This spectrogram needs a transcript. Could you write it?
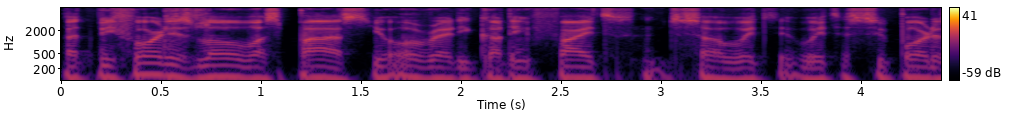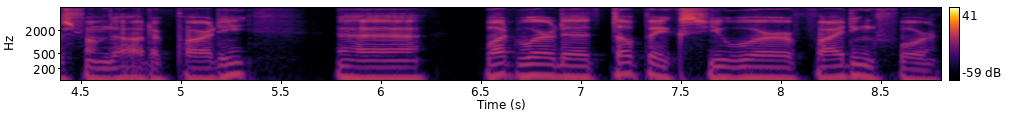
But before this law was passed, you already got in fights. So with with the supporters from the other party, uh, what were the topics you were fighting for?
